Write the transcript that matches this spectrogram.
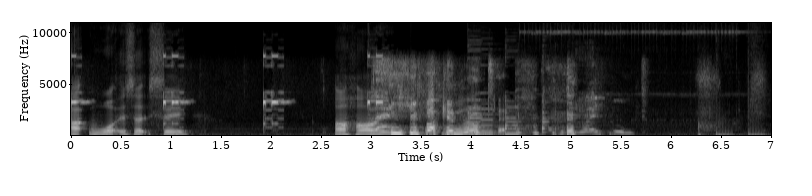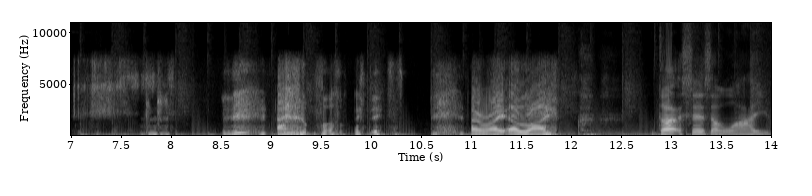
Uh, what does it say? Ahoy. you fucking wrote it. Michael. Animal it is. Alright, alive. That says alive.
